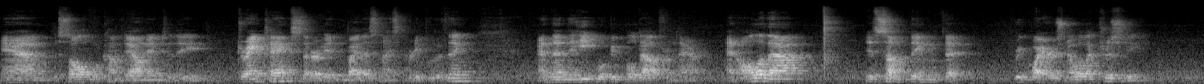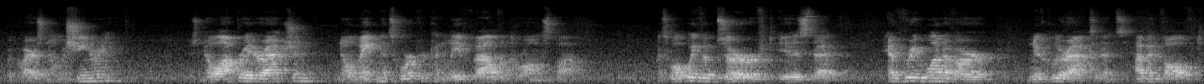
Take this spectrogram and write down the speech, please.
and the salt will come down into the drain tanks that are hidden by this nice pretty blue thing, and then the heat will be pulled out from there. And all of that is something that requires no electricity, requires no machinery, there's no operator action, no maintenance worker can leave a valve in the wrong spot. Because what we've observed is that every one of our nuclear accidents have involved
